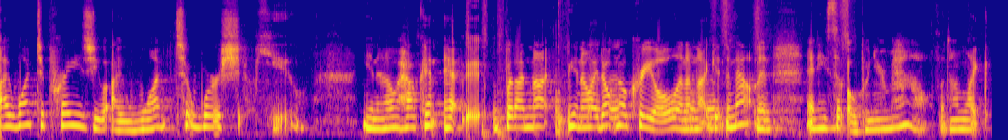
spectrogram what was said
I want to praise you. I want to worship you. You know, how can, eh, but I'm not, you know, I don't know Creole and I'm not uh-huh. getting it out. And, and he said, open your mouth. And I'm like,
